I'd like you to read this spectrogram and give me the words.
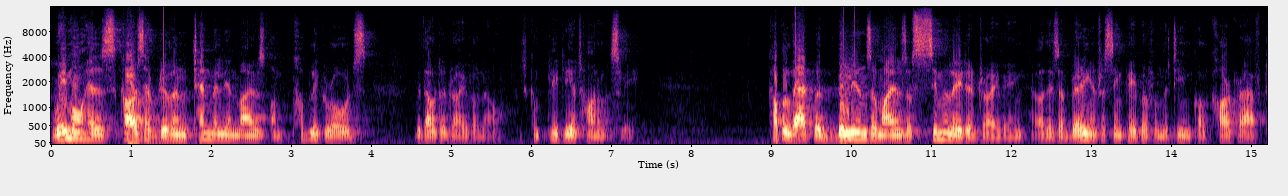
Waymo has, cars have driven 10 million miles on public roads without a driver now. It's completely autonomously. Couple that with billions of miles of simulated driving. Uh, there's a very interesting paper from the team called CarCraft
